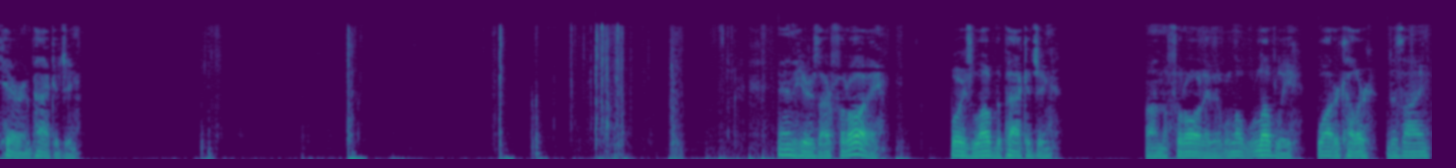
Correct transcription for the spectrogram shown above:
care and packaging. And here's our Furore. Always love the packaging on the Furore. that lo lovely watercolor design.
